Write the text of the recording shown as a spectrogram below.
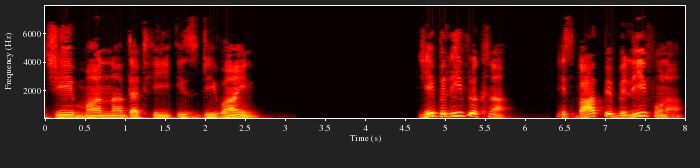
ये मानना दैट ही इज़ डिवाइन ये बिलीव रखना, इस बात पे बिलीव होना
